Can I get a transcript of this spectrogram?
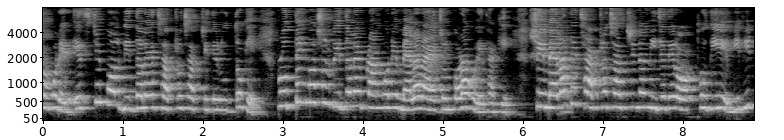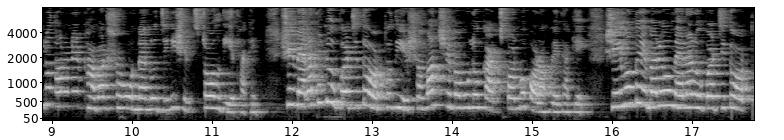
শহরের এসটি পল বিদ্যালয়ের ছাত্রছাত্রীদের উদ্যোগে প্রত্যেক বছর বিদ্যালয়ের প্রাঙ্গণে মেলার আয়োজন করা হয়ে থাকে। সেই মেলাতে ছাত্রছাত্রীরা নিজেদের অর্থ দিয়ে বিভিন্ন ধরনের খাবার সহ অন্যান্য জিনিসের স্টল দিয়ে থাকেন। সেই মেলা থেকে উপার্জিত অর্থ দিয়ে সমাজ সেবামূলক কাজকর্ম করা হয়ে থাকে। সেই মতো এবারেও মেলার উপার্জিত অর্থ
